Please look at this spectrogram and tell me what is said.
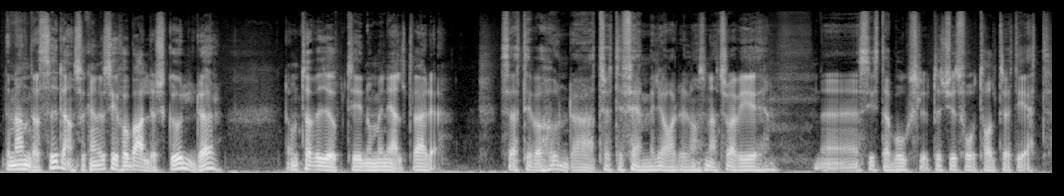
den andra sidan så kan du se på Balders skulder. De tar vi upp till nominellt värde. Så att det var 135 miljarder eller sånt tror jag vi eh, sista bokslutet 22 12 31.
